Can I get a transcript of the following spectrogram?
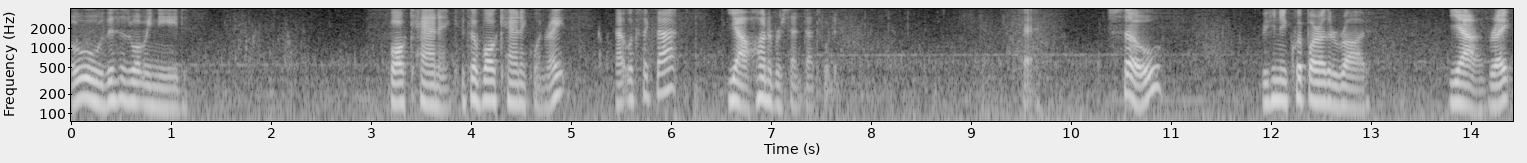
Oh, this is what we need. Volcanic. It's a volcanic one, right? That looks like that? Yeah, 100% that's what it is. Okay. So, we can equip our other rod. Yeah, right?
